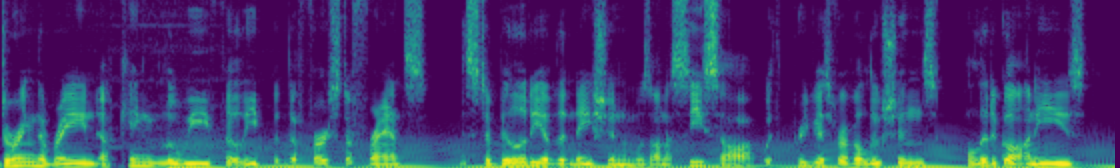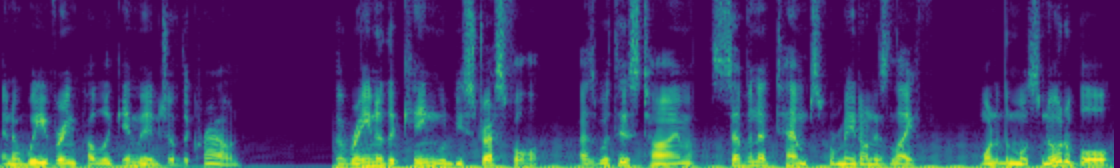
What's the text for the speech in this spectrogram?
During the reign of King Louis Philippe I of France, the stability of the nation was on a seesaw with previous revolutions, political unease, and a wavering public image of the crown. The reign of the king would be stressful, as with his time, seven attempts were made on his life. One of the most notable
